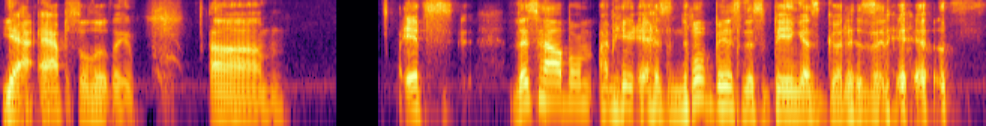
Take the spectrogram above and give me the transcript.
yeah, absolutely. Um, it's this album. I mean, it has no business being as good as it is,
